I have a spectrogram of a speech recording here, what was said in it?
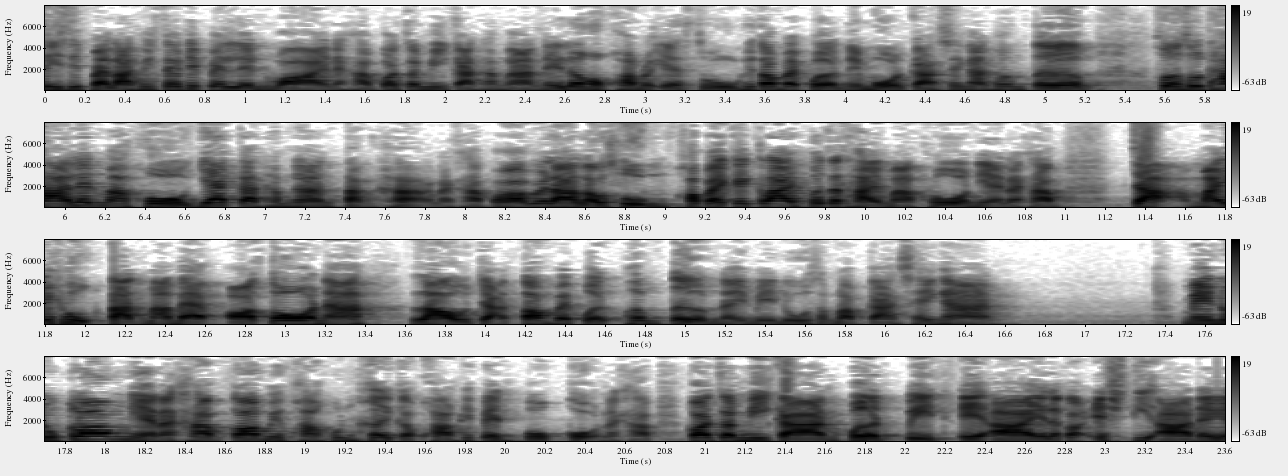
48 ล้านพิกเซลที่เป็นเลนส์วายนะครับก็จะมีการทำงานในเรื่องของความละเอียดสูง ที่ต้องไปเปิดในโหมดการใช้งานเพิ่มเติม ส่วนสุดท้ายเลนส์มาโครแยกการทำงานต่างหากนะครับเพราะว่าเวลาเราซูมเข้าไปใกล้ๆ เพื่อจะถ่ายมาโครเนี่ยนะครับจะไม่ถูกตัดมาแบบออโต้นะเราจะต้องไปเปิดเพิ่มเติมในเมนูสำหรับการใช้งาน เมนูกล้องเนี่ยนะครับก็มีความคุ้นเคยกับความที่เป็นโปโกะนะครับก็จะมีการเปิดปิด AI แล้วก็ HDR ได้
